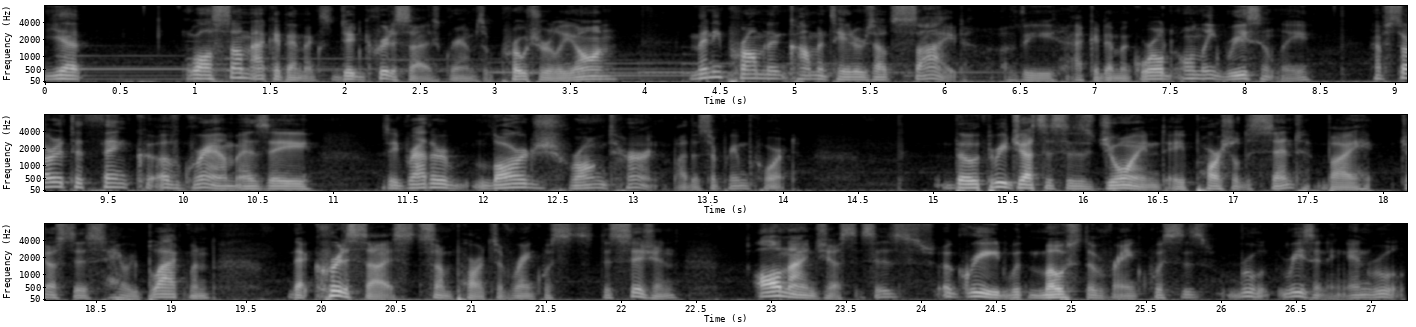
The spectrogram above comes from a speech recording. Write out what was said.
Yet, while some academics did criticize Graham's approach early on, many prominent commentators outside of the academic world only recently have started to think of Graham as a, as a rather large wrong turn by the Supreme Court. Though three justices joined a partial dissent by Justice Harry Blackmun that criticized some parts of Rehnquist's decision, all nine justices agreed with most of Rehnquist's ru- reasoning and ruling.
